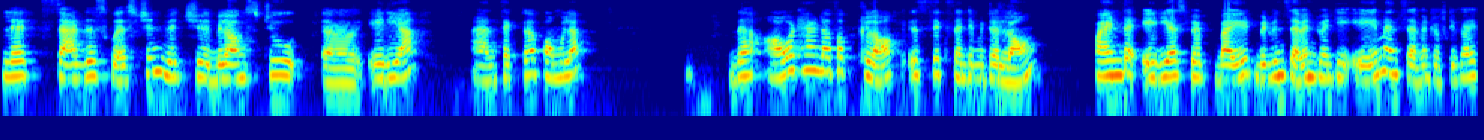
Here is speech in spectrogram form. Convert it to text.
Let's start this question which belongs to uh, area and sector formula. The hour hand of a clock is 6 centimeter long. Find the area swept by it between 7.20 am and 7.55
